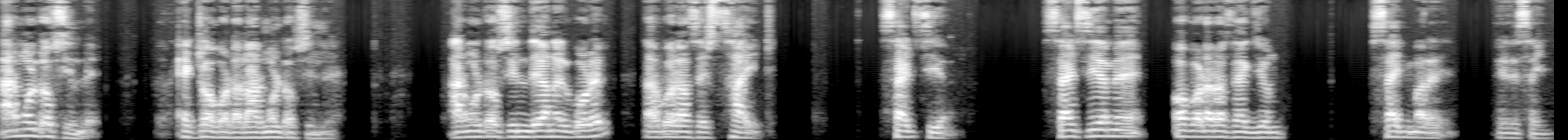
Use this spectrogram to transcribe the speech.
আরমোল টপ সিন দেয়। একটা অপারেটর আরমোল টপ সিন দেয়। আরমোল টপ সিন দেওয়ানোর পরে তারপর আছে side side CM side CM এ অপারেটর আছে একজন সাইড মারে সাইড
